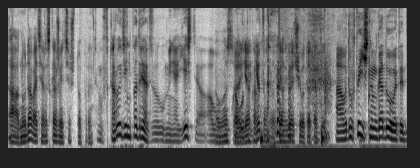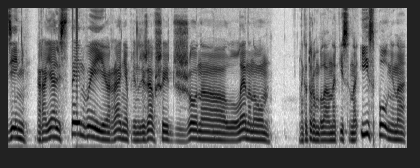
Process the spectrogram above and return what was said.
А, ну давайте расскажите, что про Второй день подряд у меня есть, а у, у вас, у я нет. Я, я чего-то так... А в 2000 году в этот день рояль Стейнвей, ранее принадлежавший Джона Леннону, на котором была написана и исполнена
